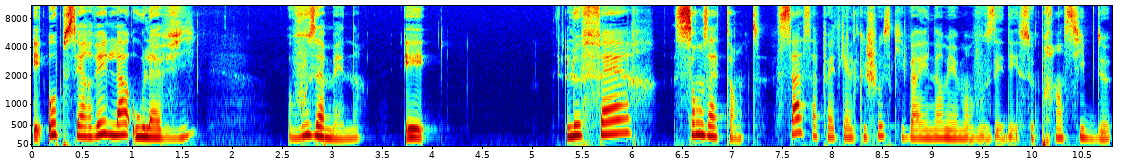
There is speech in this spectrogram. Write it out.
et observer là où la vie vous amène. Et le faire sans attente. Ça, ça peut être quelque chose qui va énormément vous aider, ce principe de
